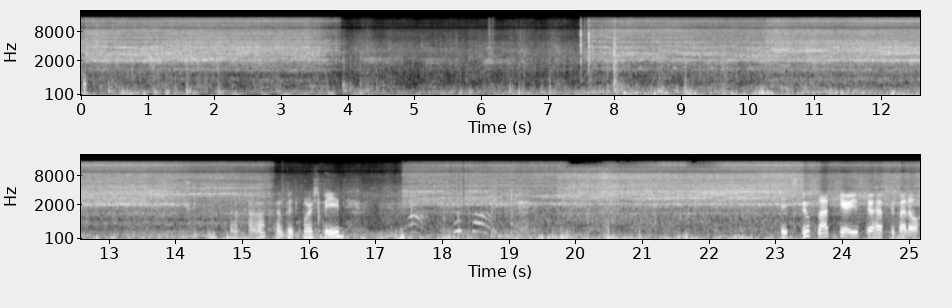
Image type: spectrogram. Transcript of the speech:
Hop. Uh-huh, a bit more speed. It's too flat here, you still have to pedal.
